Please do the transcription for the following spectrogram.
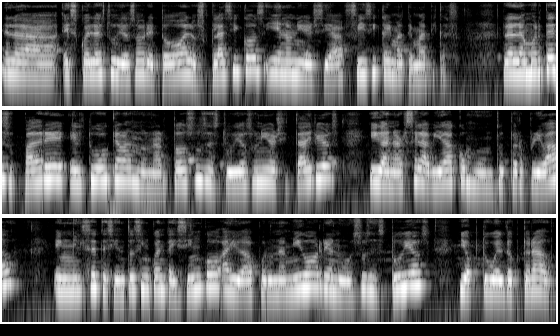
En la escuela estudió sobre todo a los clásicos y en la Universidad física y matemáticas. Tras la muerte de su padre, él tuvo que abandonar todos sus estudios universitarios y ganarse la vida como un tutor privado. En 1755, ayudado por un amigo, reanudó sus estudios y obtuvo el doctorado.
